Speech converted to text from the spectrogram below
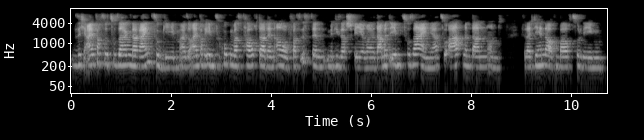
sich einfach sozusagen da reinzugeben. Also einfach eben zu gucken, was taucht da denn auf? Was ist denn mit dieser Schwere? Damit eben zu sein, ja, zu atmen dann und vielleicht die Hände auf den Bauch zu legen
